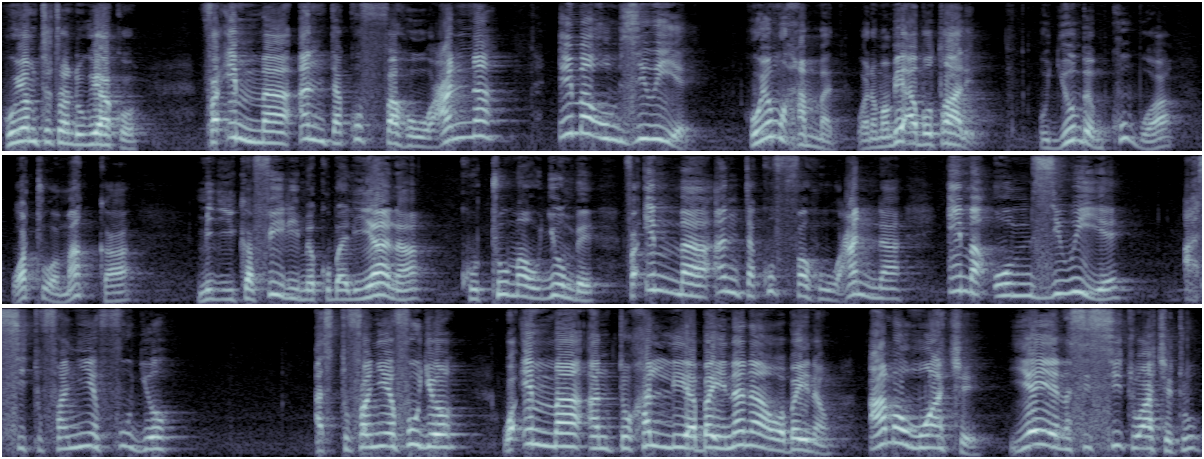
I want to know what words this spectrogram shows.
Huyo mtoto ndugu yako. Fa imma an takuffahu anna. Ima umziwie huyo muhammad wanamwambia abu talib ujumbe mkubwa watu wa makka miji kafiri imekubaliana kutuma ujumbe fa imma an takuffahu anna ima umziwie asitufanyie fujo asitufanyie fujo wa imma an tuhalia bainana wa bainahu ama umwache yeye na sisi si tuache tu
